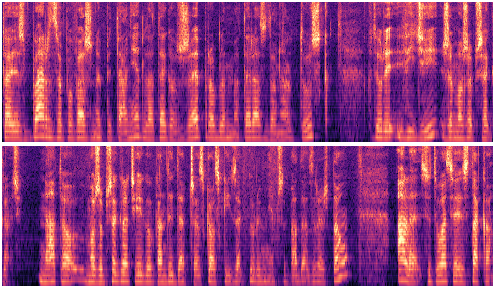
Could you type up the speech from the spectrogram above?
to jest bardzo poważne pytanie, dlatego że problem ma teraz Donald Tusk, który widzi, że może przegrać. Na to może przegrać jego kandydat Trzaskowski, za którym nie przypada zresztą, ale sytuacja jest taka.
